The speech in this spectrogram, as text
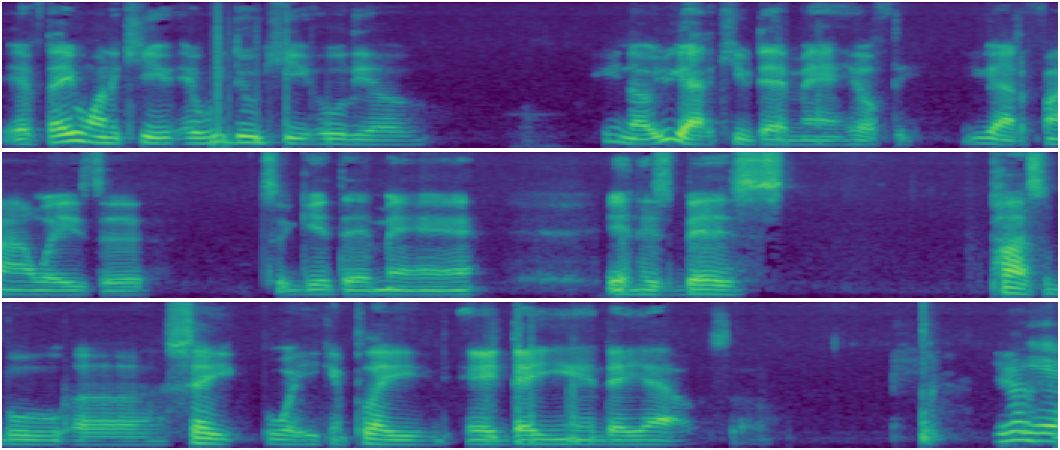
if they want to keep, if we do keep Julio, you know, you got to keep that man healthy. You got to find ways to to get that man in his best possible uh shape where he can play a day in day out so yeah. Yeah.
